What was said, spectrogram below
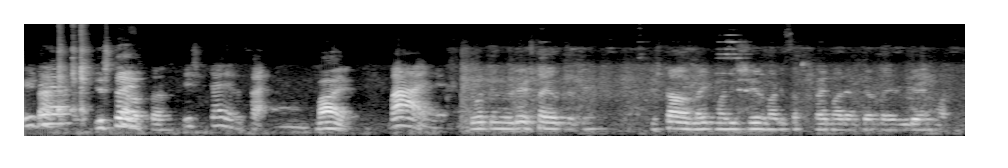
ವಿಡಿಯೋ ಇಷ್ಟ ಇರುತ್ತಾ? ಇಷ್ಟ ಇರುತ್ತಾ? ಬಾಯ್ ಬಾಯ್ ಇವತ್ತಿನ ವಿಡಿಯೋ ಇಷ್ಟ ಆಗಿರ್ತೈತಿ ಇಷ್ಟ ಲೈಕ್ ಮಾಡಿ ಶೇರ್ ಮಾಡಿ ಸಬ್ಸ್ಕ್ರೈಬ್ ಮಾಡಿ ಅಂತ ಹೇಳ್ತಾ ವಿಡಿಯೋ ಏನು ಮಾಡ್ತೀನಿ.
